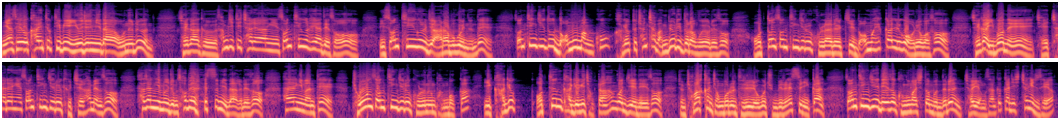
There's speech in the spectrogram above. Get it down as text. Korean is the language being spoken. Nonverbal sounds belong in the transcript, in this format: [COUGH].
안녕하세요. 카인톡TV의 이효준입니다. 오늘은 제가 그 3GT 차량이 썬팅을 해야 돼서 이 썬팅을 이제 알아보고 있는데 썬팅지도 너무 많고 가격도 천차만별이더라고요. 그래서 어떤 썬팅지를 골라야 될지 너무 헷갈리고 어려워서 제가 이번에 제 차량의 썬팅지를 교체를 하면서 사장님을 좀 섭외를 [LAUGHS] 했습니다. 그래서 사장님한테 좋은 썬팅지를 고르는 방법과 이 가격 어떤 가격이 적당한 건지에 대해서 좀 정확한 정보를 드리려고 준비를 했으니까 썬팅지에 대해서 궁금하시던 분들은 저희 영상 끝까지 시청해 주세요.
